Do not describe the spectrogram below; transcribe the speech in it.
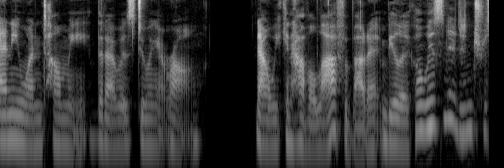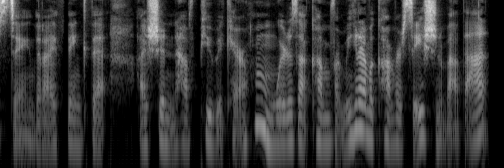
anyone tell me that I was doing it wrong. Now we can have a laugh about it and be like, oh, isn't it interesting that I think that I shouldn't have pubic hair? Hmm, where does that come from? You can have a conversation about that.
